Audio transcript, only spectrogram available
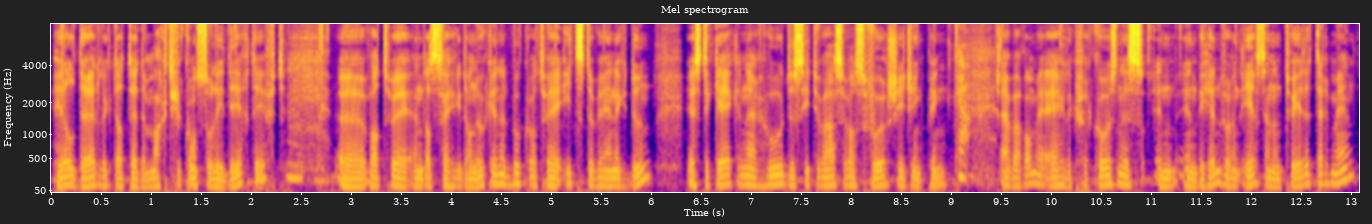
heel duidelijk dat hij de macht geconsolideerd heeft. Mm. wat wij, en dat zeg ik dan ook in het boek, wat wij iets te weinig doen, is te kijken naar hoe de situatie was voor Xi Jinping. Ja. En waarom hij eigenlijk verkozen is in, in het begin voor een eerste en een tweede termijn.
